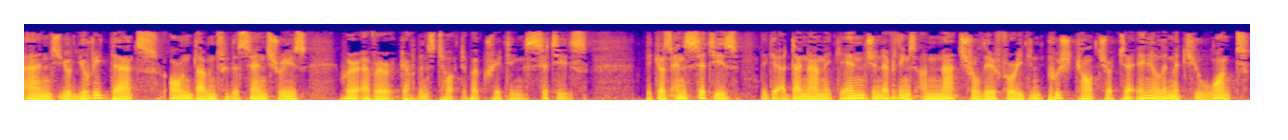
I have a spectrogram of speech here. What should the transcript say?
And you, you read that on down through the centuries, wherever governments talked about creating cities. Because in cities, they get a dynamic engine. Everything's unnatural, therefore you can push culture to any limit you want.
